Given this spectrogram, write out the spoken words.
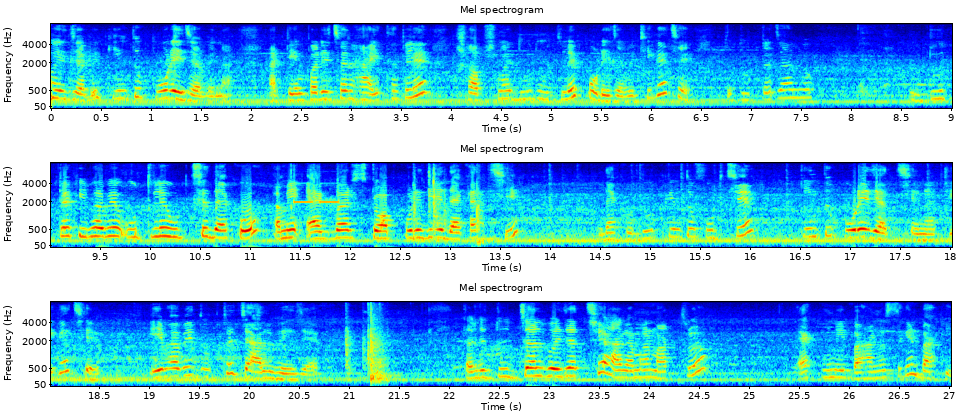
হয়ে যাবে, কিন্তু পড়ে যাবে না। আর টেম্পারেচার হাই থাকলে সবসময় দুধ উতলে পড়ে যাবে, ঠিক আছে? তো দুধটা জাল হোক। দুধটা কীভাবে উতলে উঠছে দেখো, আমি একবার স্টপ করে দিয়ে দেখাচ্ছি। দেখো, দুধ কিন্তু ফুটছে, কিন্তু পড়ে যাচ্ছে না, ঠিক আছে? এভাবে দুধটা জাল হয়ে যায়। তাহলে দুধ জাল হয়ে যাচ্ছে, আর আমার মাত্র এক মিনিট বাহান্ন সেকেন্ড বাকি।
